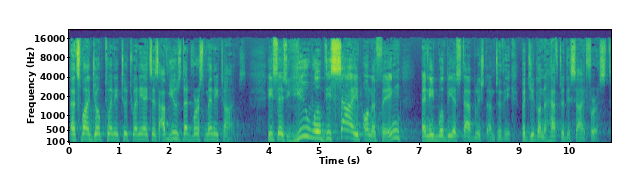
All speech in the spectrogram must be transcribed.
That's why Job 22 28 says, I've used that verse many times. He says, You will decide on a thing and it will be established unto thee. But you're going to have to decide first.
